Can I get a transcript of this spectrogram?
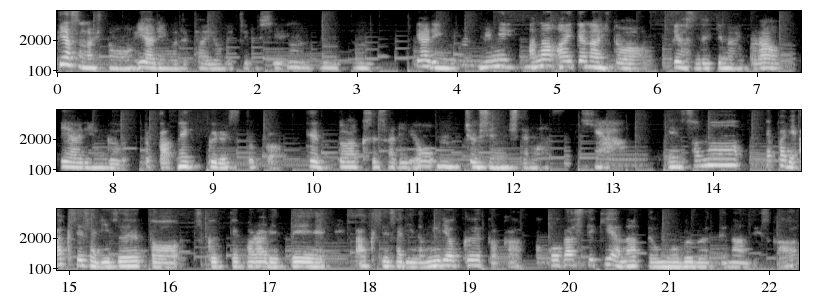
ピアスの人もイヤリングで対応できるし、うんうんうん。イヤリング、耳、穴開いてない人はピアスできないから、イヤリングとかネックレスとかヘッドアクセサリーを中心にしてます。いやーえそのやっぱりアクセサリーずっと作ってこられてアクセサリーの魅力とかここが素敵やなって思う部分って何ですか？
